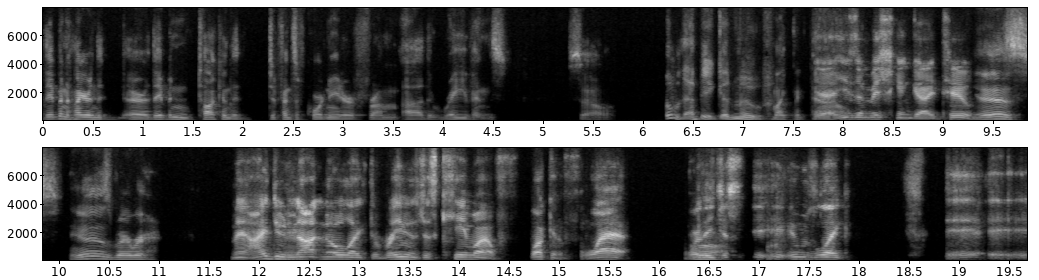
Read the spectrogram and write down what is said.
They've been hiring the or they've been talking to the defensive coordinator from uh, the Ravens. So Oh, that'd be a good move. Mike Macdonald. Yeah, he's a Michigan guy too. He is. He is, baby. Man, I do Man. not know. Like the Ravens just came out fucking flat, where they just it, it- it was like eh, eh,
